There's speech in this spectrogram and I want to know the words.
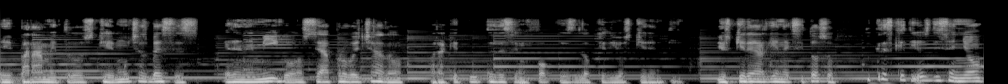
eh, parámetros que muchas veces el enemigo se ha aprovechado para que tú te desenfoques de lo que Dios quiere en ti. Dios quiere a alguien exitoso. ¿Tú crees que Dios diseñó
